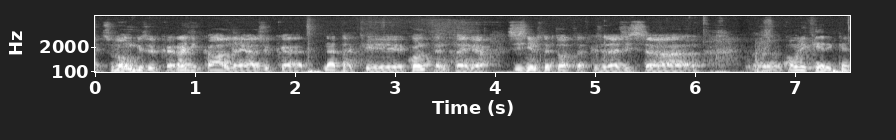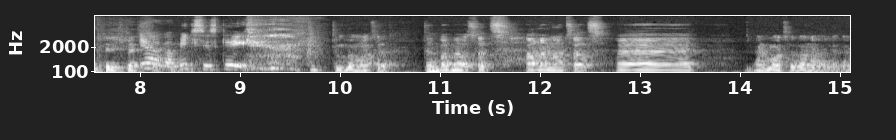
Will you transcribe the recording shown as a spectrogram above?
et sul ongi sihuke radikaalne ja sihuke nätaki content on ju, siis inimesed nüüd ootavadki seda ja siis sa äh, kommunikeeridki ainult sellist jaa, asja. aga miks siis keegi, tõmbame otsad, tõmbame otsad, anname otsad äh,. ärme otsad anna veel, aga.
